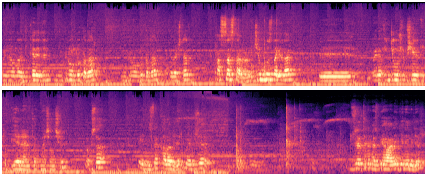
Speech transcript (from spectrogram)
O yüzden onlara dikkat edin. Mümkün olduğu kadar mümkün olduğu kadar arkadaşlar hassas davranın. Cımbızla ya da e, böyle ince uçlu bir şeyle tutup yerlerine takmaya çalışın. Yoksa elinizde kalabilir. Böylece düzeltilemez bir hale gelebilir.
